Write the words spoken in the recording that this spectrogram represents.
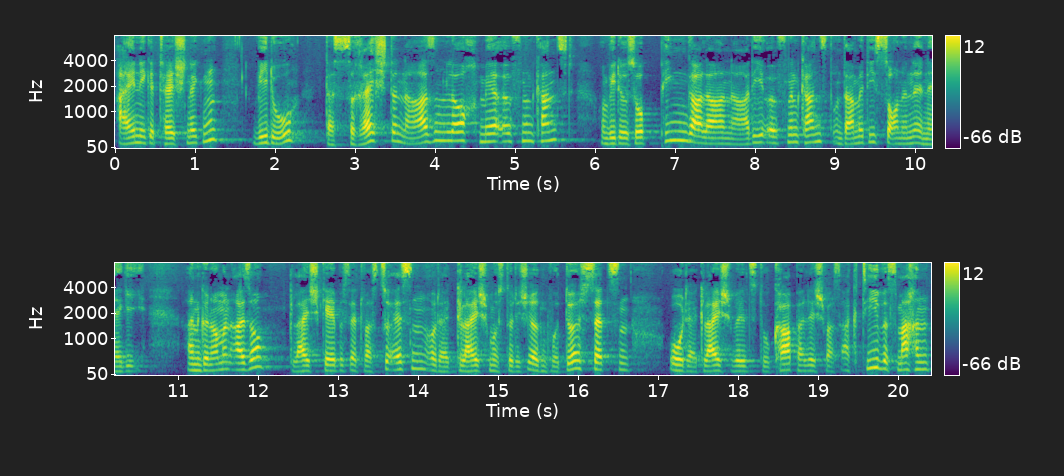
einige Techniken, wie du das rechte Nasenloch mehr öffnen kannst und wie du so Pingala Nadi öffnen kannst und damit die Sonnenenergie. Angenommen also, gleich gäbe es etwas zu essen oder gleich musst du dich irgendwo durchsetzen oder gleich willst du körperlich was Aktives machen,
